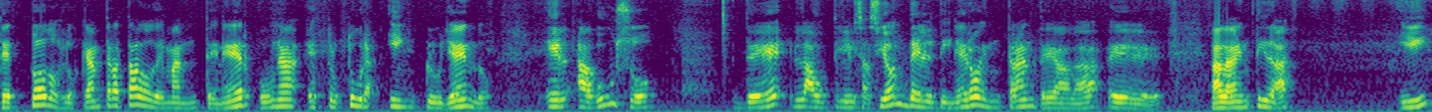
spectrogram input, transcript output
de todos los que han tratado de mantener una estructura, incluyendo el abuso de la utilización del dinero entrante a la, eh, a la entidad y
